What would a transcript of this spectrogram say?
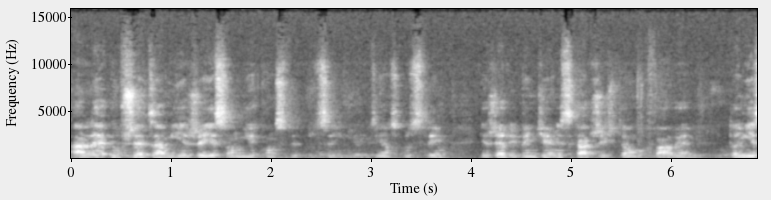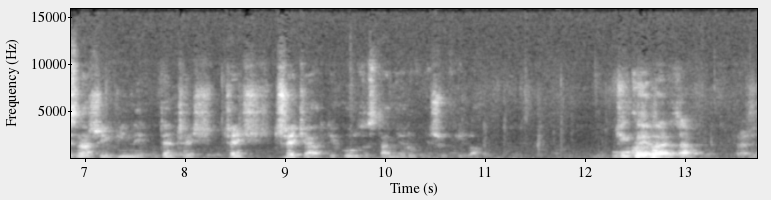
ale uprzedzam je, że jest on niekonstytucyjny. W związku z tym, jeżeli będziemy skarżyć tę uchwałę, to nie z naszej winy ten część, część trzecia artykułu zostanie również uchylona. Dziękuję bardzo. Proszę.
